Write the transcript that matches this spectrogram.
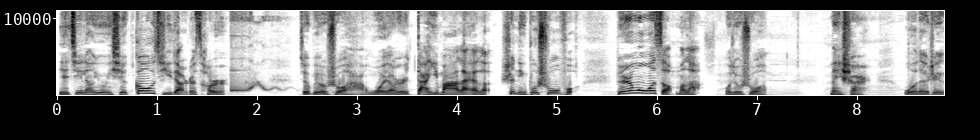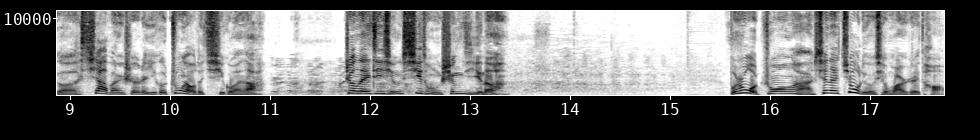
也尽量用一些高级一点的词儿。就比如说啊，我要是大姨妈来了，身体不舒服，别人问我怎么了，我就说没事儿，我的这个下半身的一个重要的器官啊，正在进行系统升级呢。不是我装啊，现在就流行玩这套，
